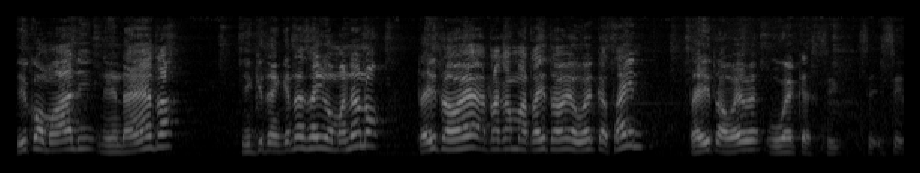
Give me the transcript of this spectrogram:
Iko mahali ninaenda nikitengeneza hiyo maneno taita wewe hata kama taita wewe uweke sign taita wewe uweke si, si, si,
